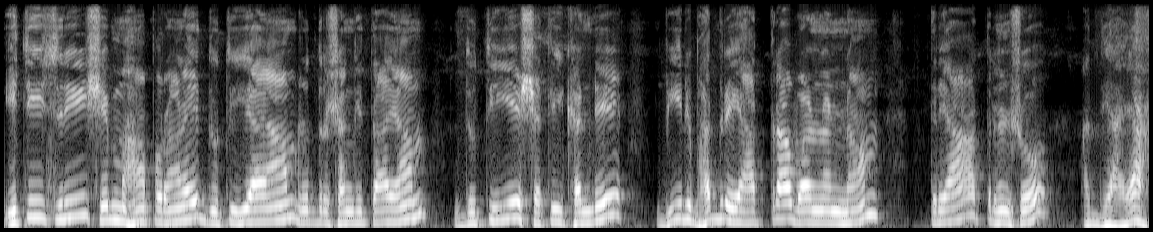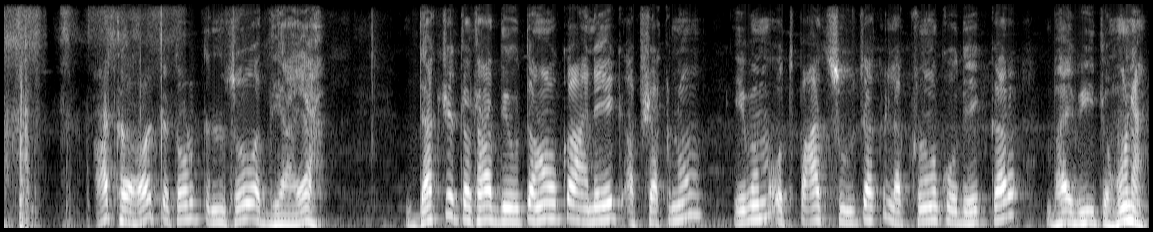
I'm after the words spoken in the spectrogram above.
इति श्री शिव महापुराणे द्वितीयाम रुद्र संहितायाम, द्वितीय शतीखंडे वीरभद्र यात्रा वर्णन नाम त्रयात्रिंशो अध्याय। अथ चतुर्त्रिंशो अध्याय। दक्ष तथा देवताओं का अनेक अपशकनों एवं उत्पाद सूचक लक्षणों को देखकर भयभीत होना।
